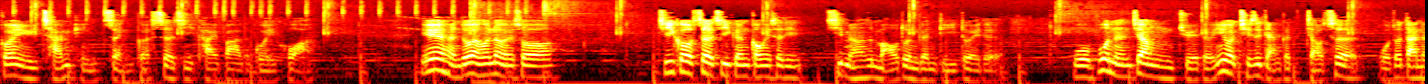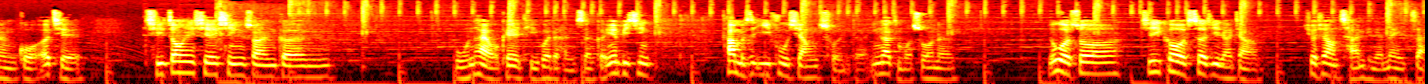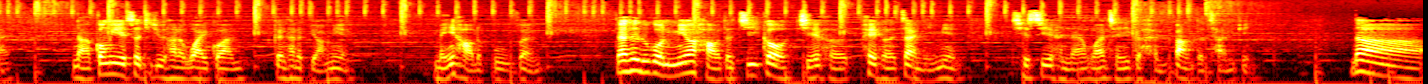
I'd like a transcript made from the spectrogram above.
关于产品整个设计开发的规划。因为很多人会认为说，机构设计跟工业设计基本上是矛盾跟敌对的。我不能这样觉得，因为其实两个角色我都担任过，而且其中一些辛酸跟无奈，我可以体会的很深刻。因为毕竟他们是依附相存的。应该怎么说呢？如果说机构设计来讲，就像产品的内在，那工业设计就是它的外观跟它的表面美好的部分。但是如果你没有好的机构结合配合在里面，其实也很难完成一个很棒的产品。那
